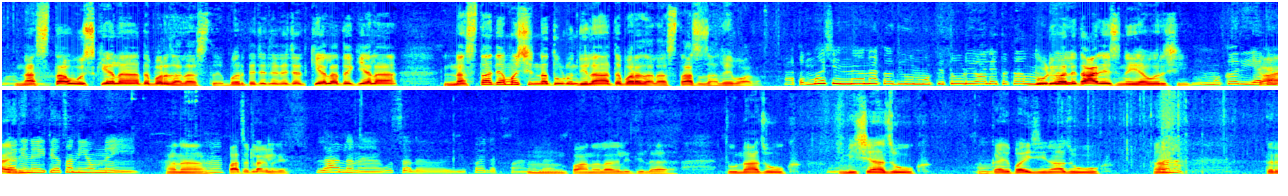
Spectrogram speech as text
नसता ऊस केला तर बरं झालं असतं. बरं त्याच्यातल्या त्याच्यात केला तर केला. नसता त्या मशीनना तोडून दिला तर बरं झालं असतं. असं झालंय बाबा आता मशीन नका देऊन मग ते तोडी आले तर का मग? तोडीवाले तर आलेच नाही या वर्षी. मग कधी येतात? कधी नाही त्याचा नियम नाही. हा ना. पाचट लागलं काय? लागलं ना हे हम्म, पानं लागली तिला. तू नाजूक मी शाजूक काय पाहिजे नाजूक? हा. तर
